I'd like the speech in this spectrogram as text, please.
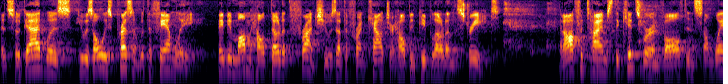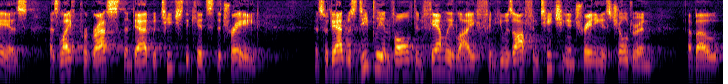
And so dad was, he was always present with the family. Maybe mom helped out at the front. She was at the front counter helping people out on the street. And oftentimes the kids were involved in some way. As, as life progressed, then dad would teach the kids the trade. And so dad was deeply involved in family life, and he was often teaching and training his children about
